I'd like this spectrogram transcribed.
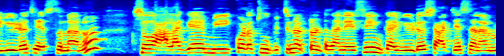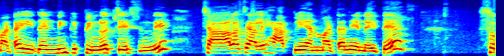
ఈ వీడియో చేస్తున్నాను. సో అలాగే మీకు కూడా చూపించినట్టు ఉంటుంది అనేసి ఇంకా వీడియో స్టార్ట్ చేశాను అనమాట ఇదండి ఇంక పిన్ వచ్చేసింది. చాలా చాలా హ్యాపీ అనమాట నేనైతే. సో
